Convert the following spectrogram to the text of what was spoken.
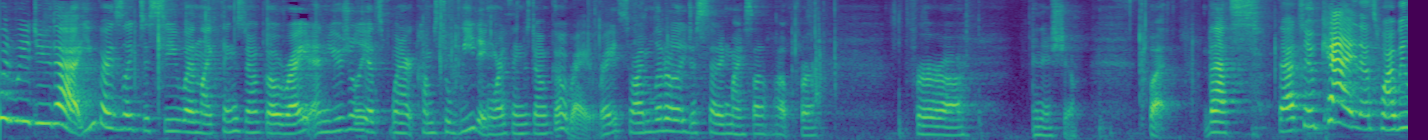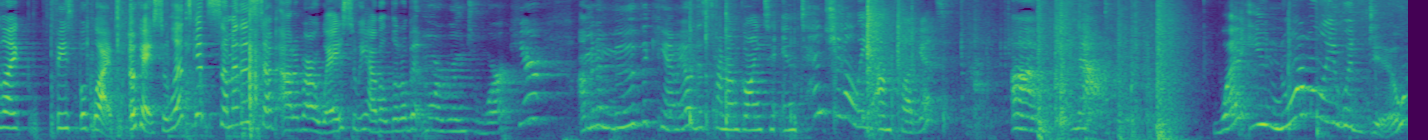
would we do that? You guys like to see when like things don't go right, and usually it's when it comes to weeding where things don't go right, right? So I'm literally just setting myself up for for uh, an issue, but that's that's okay. That's why we like Facebook Live. Okay, so let's get some of this stuff out of our way so we have a little bit more room to work here. I'm gonna move the Cameo. This time I'm going to intentionally unplug it. Um, now, what you normally would do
